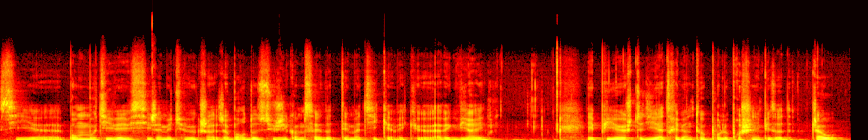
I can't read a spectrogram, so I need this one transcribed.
si, euh, pour me motiver si jamais tu veux que j'aborde d'autres sujets comme ça et d'autres thématiques avec, euh, avec Viré. Et puis je te dis à très bientôt pour le prochain épisode. Ciao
